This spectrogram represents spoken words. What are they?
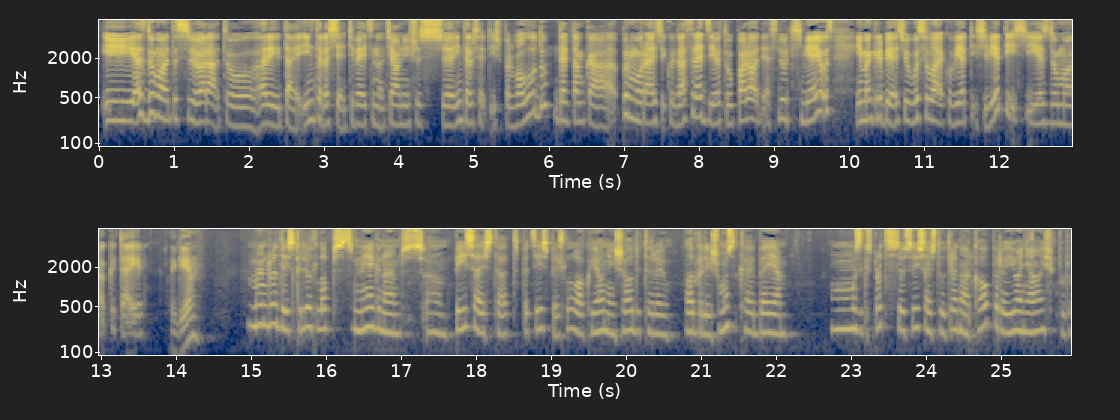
I es domāju, tas varētu arī tā interesēt, veicināt jauniešus interesēties par valodu. Dēļ tam, ka pirmo reizi, kad es redzēju to parodiju, es ļoti smējos, ja man gribējās jau visu laiku vērtīs, vērtīs, ja es domāju, ka tā ir. Ligiem? Man rodīs, ka ļoti labs mēģinājums um, piesaistīt pēc iespējas lielāku jauniešu auditoriju latgalīšu muzikai bija mūzikas procesos iesaistot Renāru Kauperu, Joņā Aišpuru.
